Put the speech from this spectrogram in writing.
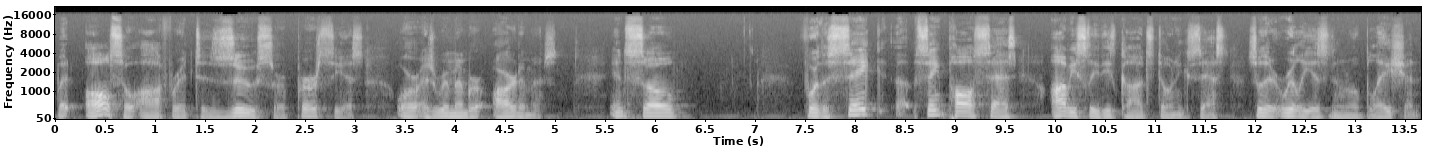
but also offer it to Zeus or Perseus or, as we remember, Artemis? And so, for the sake, uh, St. Paul says, obviously these gods don't exist, so that it really isn't an oblation.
